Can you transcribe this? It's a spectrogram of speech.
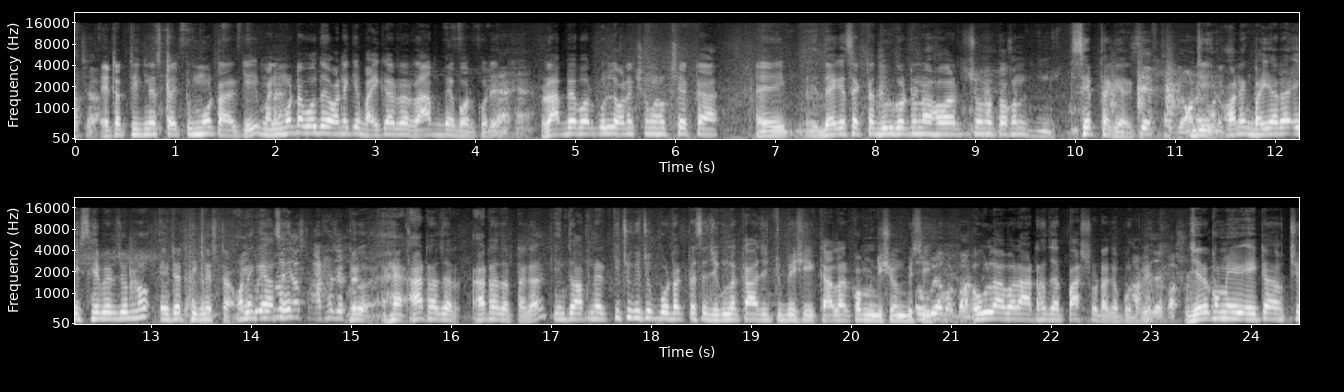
আচ্ছা। এটা থিকনেসটা একটু মোটা আর কি। মানে হ্যাঁ। মোটা বলতে অনেকে বাইকাররা রাব ব্যবহার করে। হ্যাঁ, হ্যাঁ। রাব ব্যবহার করলে অনেক সময় হচ্ছে একটা এই দেখা গেছে একটা দুর্ঘটনা হওয়ার জন্য তখন সেফ থাকে আর কি। জি অনেক ভাইয়ারা এই সেভের জন্য এটার থিকনেসটা অনেকে আছে just 8,000 টাকা। হ্যাঁ আট হাজার আট হাজার টাকা। কিন্তু আপনার কিছু কিছু প্রোডাক্ট আছে যেগুলো কাজ একটু বেশি কালার কম্বিনেশন বেশি। ওগুলো আবার আট হাজার পাঁচশো টাকা পড়বে। 8,500 যেরকম এইটা হচ্ছে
